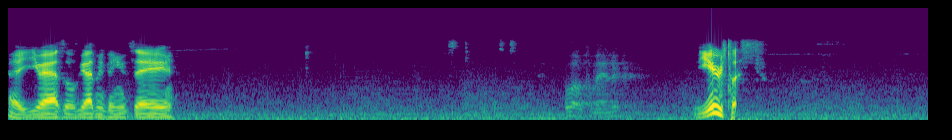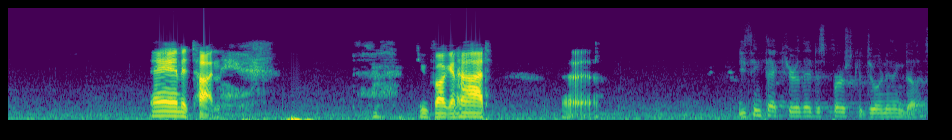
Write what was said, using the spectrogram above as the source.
Hey, you assholes got anything to say? Hello, Commander. Useless. And it's hot in here. Too fucking hot. Uh, You think that cure they dispersed could do anything to us?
